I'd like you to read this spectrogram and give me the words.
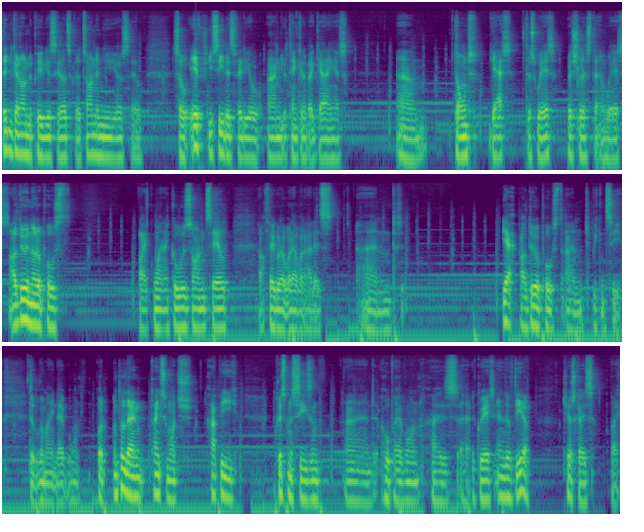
Didn't get on the previous sales, but it's on the New Year's sale. So if you see this video and you're thinking about getting it, um, don't yet. Just wait. Wishlist it and wait. I'll do another post like when it goes on sale. I'll figure out whatever that is. And yeah, I'll do a post and we can see that remind everyone. But until then, thanks so much. Happy Christmas season and hope everyone has a great end of the year. Cheers, guys. Bye.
